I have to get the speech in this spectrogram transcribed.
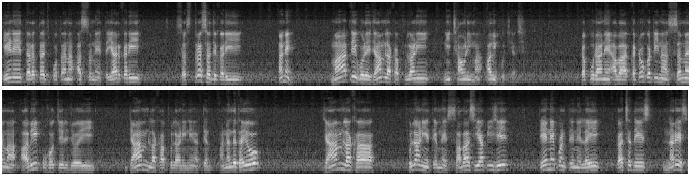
તેણે તરત જ પોતાના અશ્વને તૈયાર કરી, શસ્ત્ર સજ્જ કરી અને મારતે ગોળે જામલાખા ફુલાણીની છાવણીમાં આવી પહોંચ્યા છે. કપૂરાને આવા કટોકટીના સમયમાં આવી પહોંચેલ જોઈ જામ લાખા ફુલાણીને અત્યંત આનંદ થયો. જામ લાખા ફુલાણીએ તેમને શાબાશી આપી છે. તેને પણ તેને લઈ કચ્છ દેશ નરેશ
